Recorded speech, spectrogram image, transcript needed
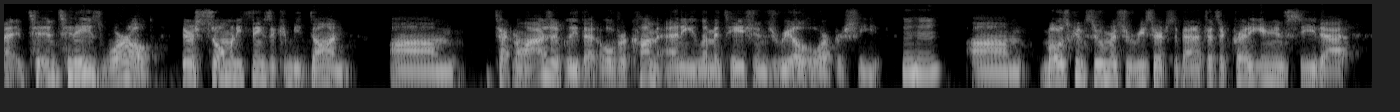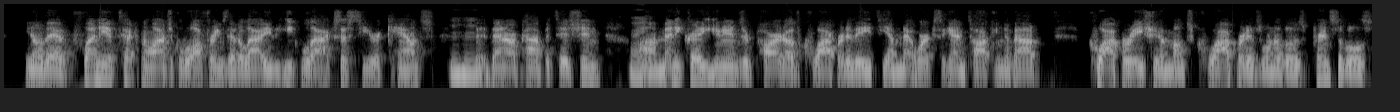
uh, to, in today's world there's so many things that can be done um, technologically that overcome any limitations, real or perceived. Mm-hmm. Um, most consumers who research the benefits of credit unions see that you know they have plenty of technological offerings that allow you equal access to your accounts mm-hmm. than our competition. Right. Um, many credit unions are part of cooperative ATM networks. Again, talking about cooperation amongst cooperatives, one of those principles.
